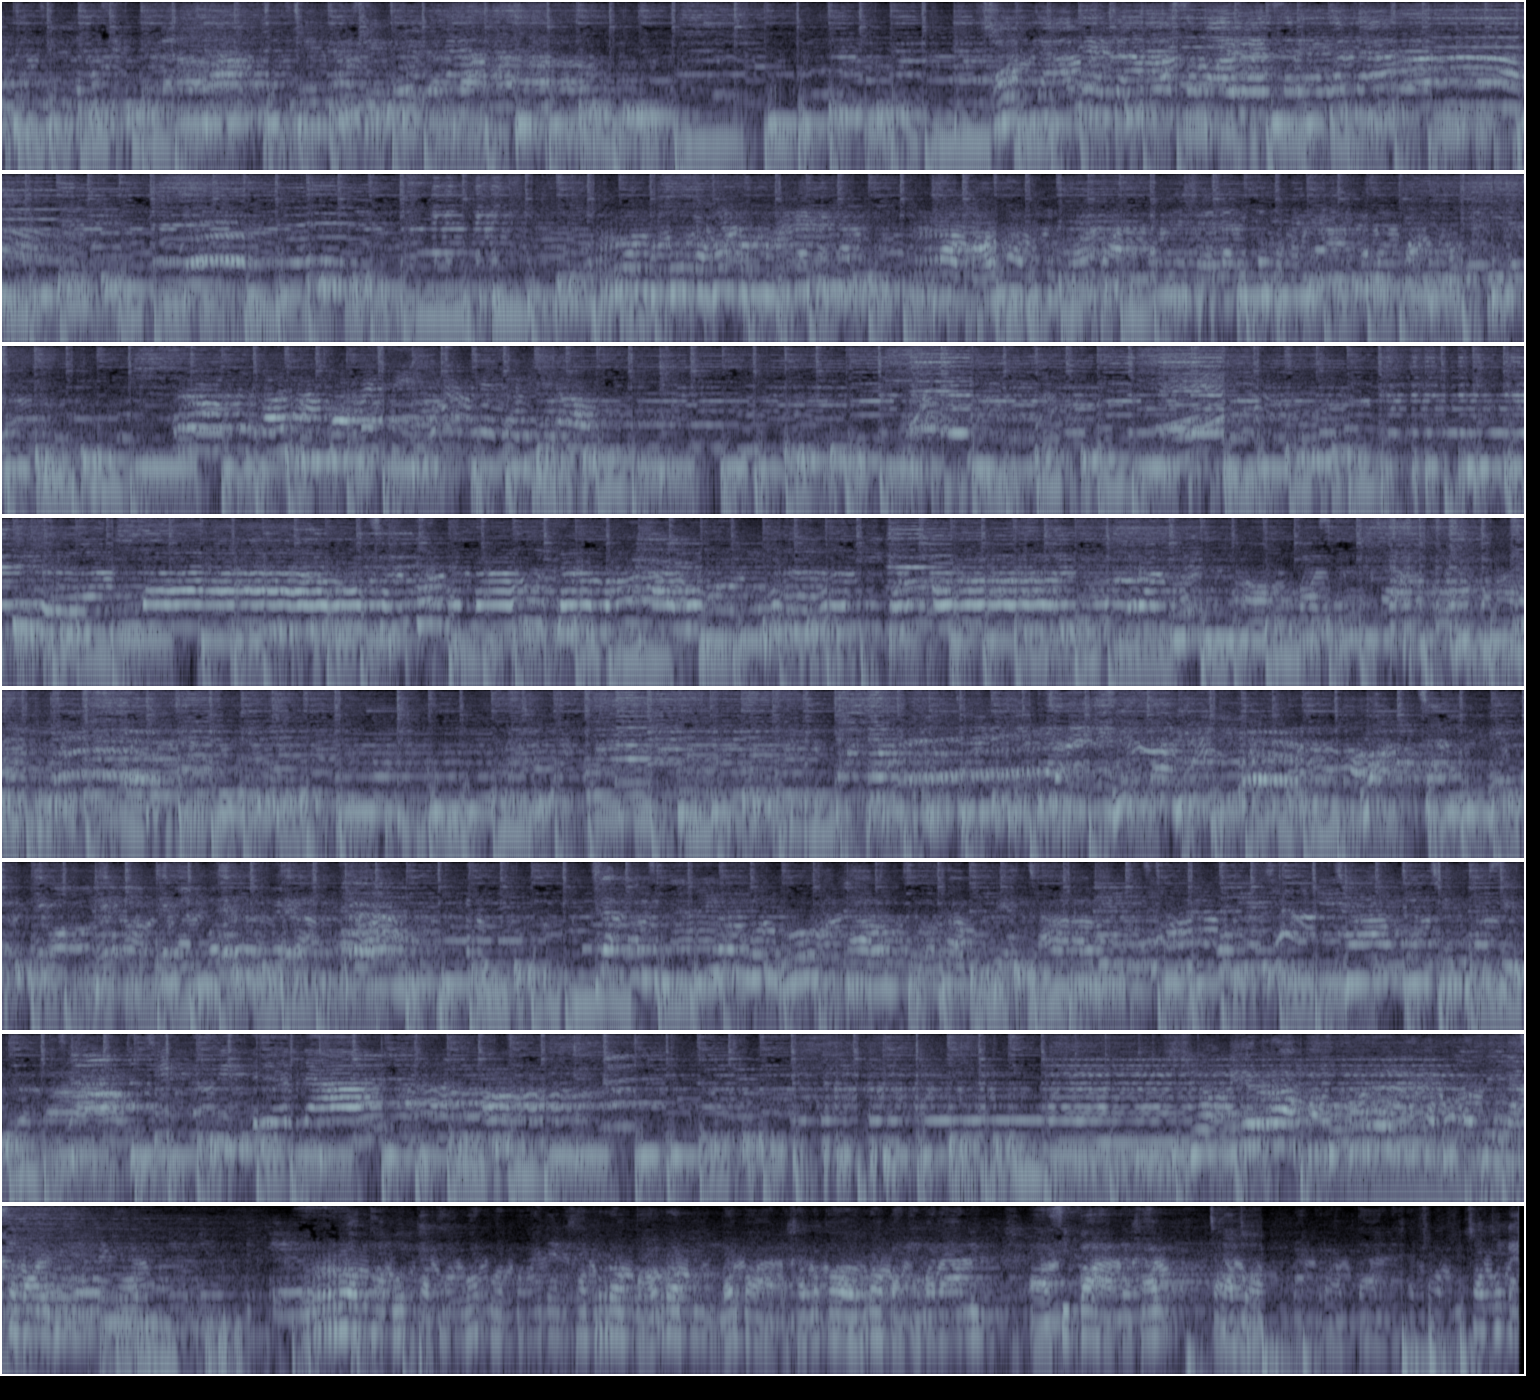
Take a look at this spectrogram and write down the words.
ร่วมทำบุญกับทางวัดมอนไม้เนี่ยนะครับ รอบเหมารอบหนึ่งร้อยบาทนะครับ แล้วก็รอบบัตรธรรมดาหนึ่งสิบบาทนะครับจับจองนางรำได้นะครับ ชอบชอบคนไหน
